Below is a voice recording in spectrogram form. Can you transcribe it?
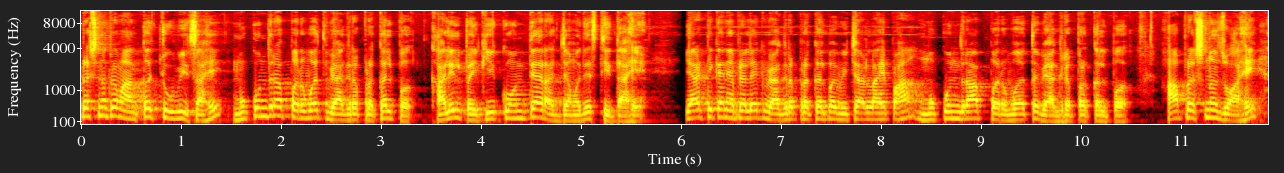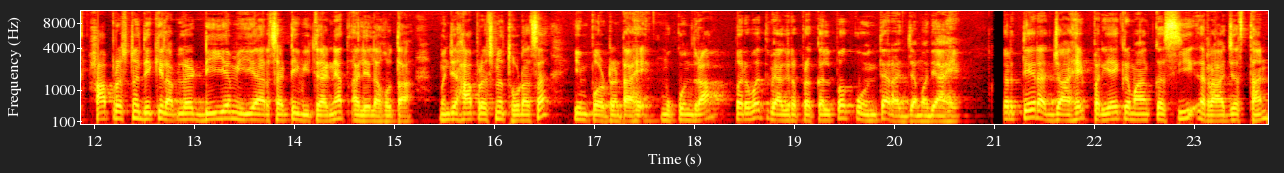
प्रश्न क्रमांक चोवीस आहे. मुकुंद्रा पर्वत व्याघ्र प्रकल्प खालीलपैकी कोणत्या राज्यामध्ये स्थित आहे? या ठिकाणी आपल्याला एक व्याघ्र प्रकल्प विचारला आहे. पहा मुकुंद्रा पर्वत व्याघ्र प्रकल्प. हा प्रश्न जो आहे हा प्रश्न देखील आपल्याला डीएमईआरसाठी विचारण्यात आलेला होता. म्हणजे हा प्रश्न थोडासा इम्पॉर्टंट आहे. मुकुंद्रा पर्वत व्याघ्र प्रकल्प कोणत्या राज्यामध्ये आहे? तर ते राज्य आहे पर्याय क्रमांक सी राजस्थान.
